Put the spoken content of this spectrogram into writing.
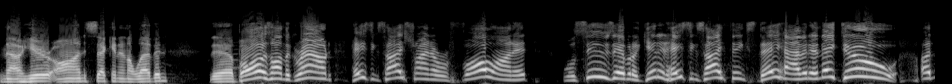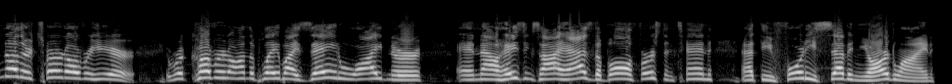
Now here on second and eleven, the ball is on the ground. Hastings High is trying to fall on it. We'll see who's able to get it. Hastings High thinks they have it, and they do. Another turnover here. Recovered on the play by Zayd Widener, and now Hastings High has the ball first and ten at the 47 yard line,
